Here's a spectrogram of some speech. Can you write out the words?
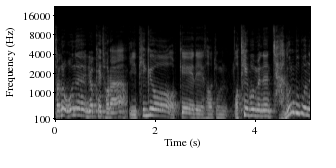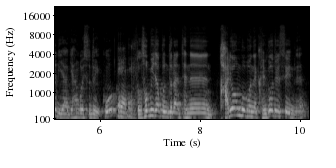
자 그럼 오늘 이렇게 저랑 이 피규어 업계에 대해서 좀 어떻게 보면은 작은 부분을 이야기한 걸 수도 있고 네네. 또 소비자분들한테는 가려운 부분을 긁어줄 수 있는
